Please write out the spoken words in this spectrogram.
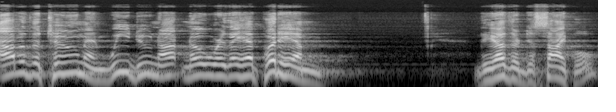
out of the tomb and we do not know where they have put him. The other disciple,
